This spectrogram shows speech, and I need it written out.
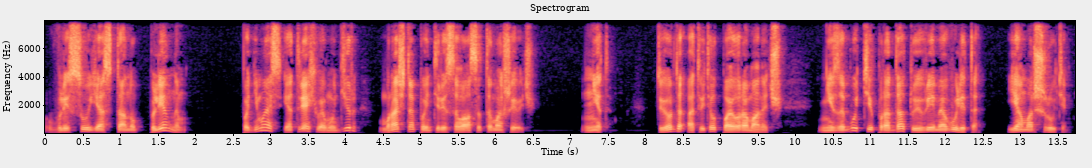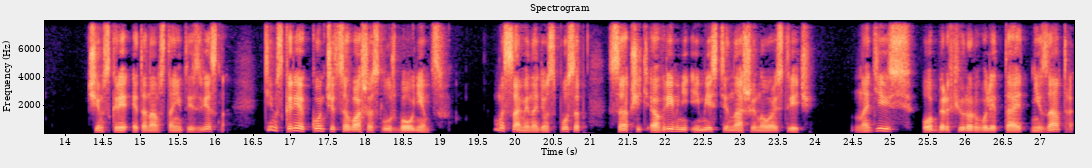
В лесу я стану пленным? Поднимаясь и отряхивая мундир, мрачно поинтересовался Томашевич. Нет, твердо ответил Павел Романович. Не забудьте про дату и время вылета. Я маршруте. Чем скорее это нам станет известно, тем скорее кончится ваша служба у немцев. Мы сами найдем способ сообщить о времени и месте нашей новой встречи. Надеюсь, оберфюрер вылетает не завтра,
